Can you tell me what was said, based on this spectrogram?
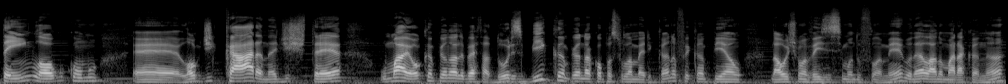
tem logo como, é, logo de cara, né, de estreia, o maior campeão da Libertadores, bicampeão da Copa Sul-Americana, foi campeão na última vez em cima do Flamengo, né, lá no Maracanã.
